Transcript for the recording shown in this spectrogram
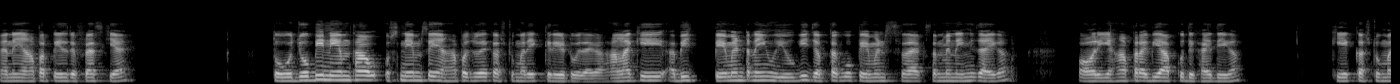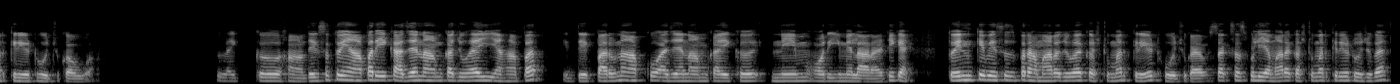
मैंने यहाँ पर पेज रिफ्रेश किया है। तो जो भी नेम था, उस नेम से यहाँ पर जो है कस्टमर एक क्रिएट हो जाएगा। हालाँकि अभी पेमेंट नहीं हुई होगी, जब तक वो पेमेंट सेक्शन में नहीं जाएगा, और यहाँ पर अभी आपको दिखाई देगा। कि एक कस्टमर क्रिएट हो चुका हुआ। लाइक like, हाँ देख सकते हो यहाँ पर एक अजय नाम का जो है यहाँ पर देख पा रहे हो ना आपको अजय नाम का एक नेम और ईमेल आ रहा है ठीक है? तो इनके बेसिस पर हमारा जो है कस्टमर क्रिएट हो चुका है। सक्सेसफुली हमारा कस्टमर क्रिएट हो चुका है।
